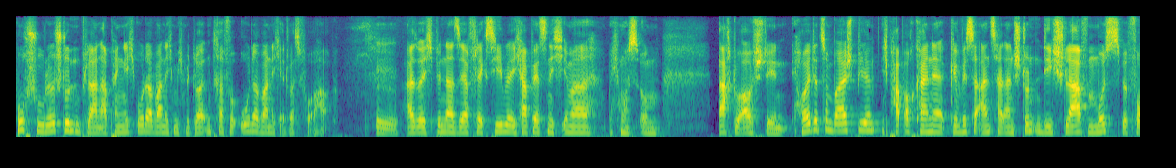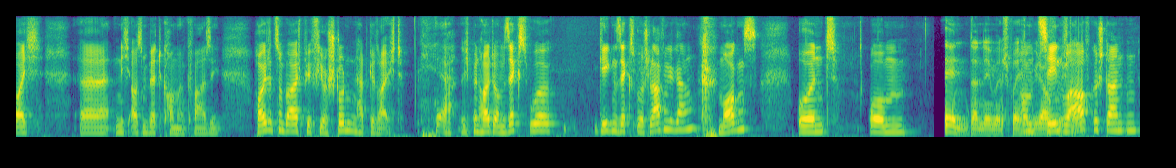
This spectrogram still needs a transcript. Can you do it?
Hochschule stundenplanabhängig oder wann ich mich mit Leuten treffe oder wann ich etwas vorhabe. Mhm. Also ich bin da sehr flexibel. Ich habe jetzt nicht immer, ich muss um 8 Uhr aufstehen. Heute zum Beispiel, ich habe auch keine gewisse Anzahl an Stunden, die ich schlafen muss, bevor ich äh, nicht aus dem Bett komme quasi. Heute zum Beispiel vier Stunden hat gereicht. Ja. Ich bin heute um 6 Uhr, gegen 6 Uhr schlafen gegangen, morgens. Und um, In, dann dementsprechend um wieder 10 Uhr aufgestanden.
